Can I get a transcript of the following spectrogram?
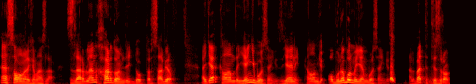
assalomu alaykum azizlar. Sizlar bilan har doimdek doktor sabirov. Agar kanalimda yangi bo'lsangiz ya'ni kanalimga obuna bo'lmagan bo'lsangiz albatta tezroq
